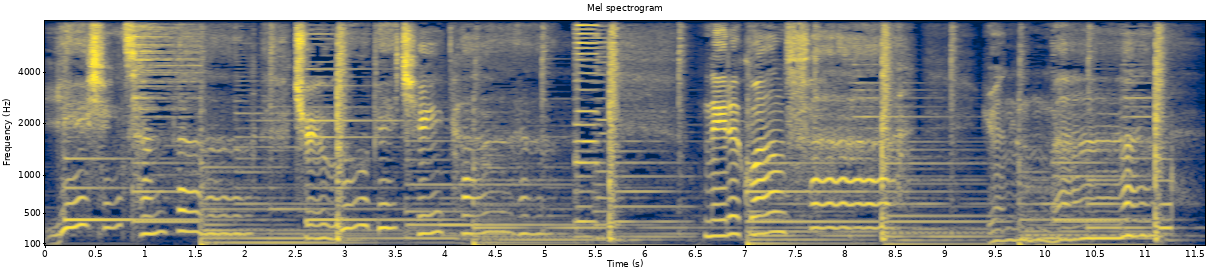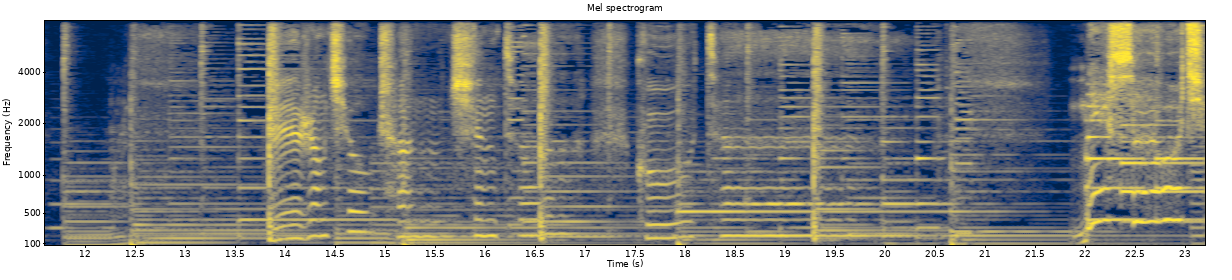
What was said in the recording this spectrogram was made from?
一心惨笨，却无比期盼你的惯犯。让纠缠显得孤单，你肆无忌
